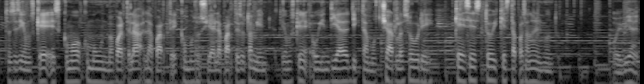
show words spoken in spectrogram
Entonces digamos que es como, como una parte, la, la parte como social, la parte eso también, digamos que hoy en día dictamos charlas sobre qué es esto y qué está pasando en el mundo. Muy bien.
